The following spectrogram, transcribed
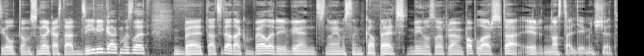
siltums, liekas, tā dzīvīgāk mazliet, bet tā citādāk vēl arī viens no iemesliem, kāpēc vīnuls joprojām ir populārs, tā ir nostalģija man šķiet.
